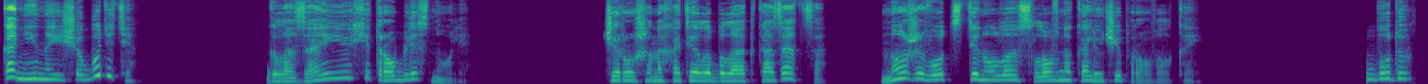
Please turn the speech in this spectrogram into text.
Конина еще будете?» Глаза ее хитро блеснули. Чарушина хотела было отказаться, но живот стянуло словно колючей проволокой. «Буду.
